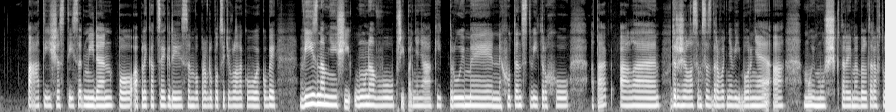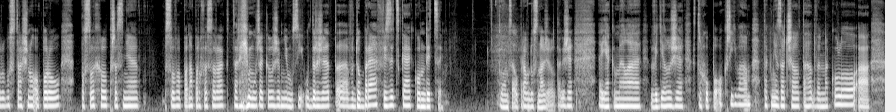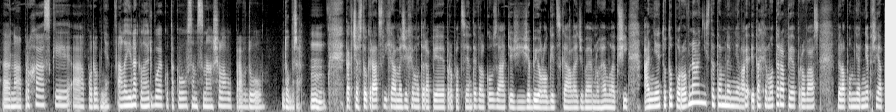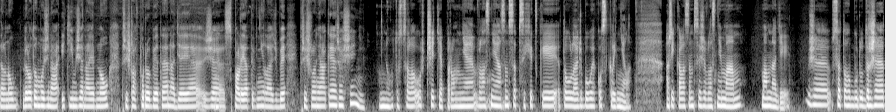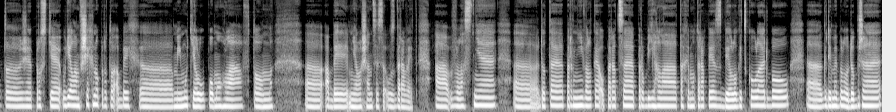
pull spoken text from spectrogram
pátý, šestý, sedmý den po aplikaci, kdy jsem opravdu pocitovala takovou jakoby významnější únavu, případně nějaký průjmy, nechutenství trochu a tak, ale držela jsem se zdravotně výborně a můj muž, který mi byl teda v tu dobu strašnou oporou, poslechl přesně slova pana profesora, který mu řekl, že mě musí udržet eh, v dobré fyzické kondici. To on se opravdu snažil. Takže jakmile viděl, že trochu pookřívám, tak mě začal tahat ven na kolo a e, na procházky a podobně. Ale jinak léčbu jako takovou jsem snášela opravdu dobře. Hmm. Tak častokrát slýcháme, že chemoterapie je pro pacienty velkou zátěží, že biologická léčba je mnohem lepší. Ani toto porovnání jste tam neměla. I ta chemoterapie pro vás byla poměrně přijatelnou. Bylo to možná i tím, že najednou přišla v podobě té naděje, že hmm. z paliativní léčby přišlo nějaké řešení. No, to zcela určitě. Pro mě vlastně já jsem se psychicky tou léčbou jako sklidnila. A říkala jsem si, že vlastně mám, mám naději že se toho budu držet, že prostě udělám všechno pro to, abych eh, mýmu tělu pomohla v tom, eh, aby mělo šanci se uzdravit. A vlastně eh, do té první velké operace probíhala ta chemoterapie s biologickou léčbou, kdy mi bylo dobře,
